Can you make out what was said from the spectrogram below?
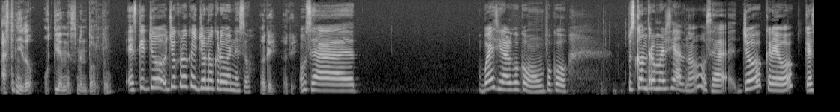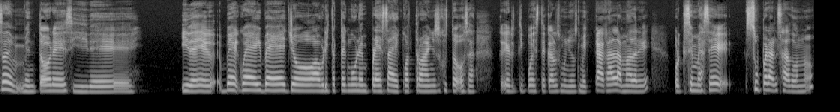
has tenido o tienes mentor tú. Es que yo, yo creo que yo no creo en eso. Ok, ok. O sea, voy a decir algo como un poco, pues controversial, ¿no? O sea, yo creo que eso de mentores y de... Y de, güey, ve, yo ahorita tengo una empresa de cuatro años, justo, o sea, el tipo este Carlos Muñoz me caga la madre porque se me hace súper alzado, ¿no?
